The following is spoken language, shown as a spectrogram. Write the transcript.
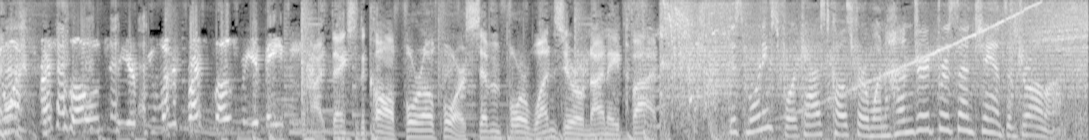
You want fresh clothes for your, you want fresh clothes for your baby. All right, thanks for the call. 404 741 0985. This morning's forecast calls for a 100% chance of drama.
